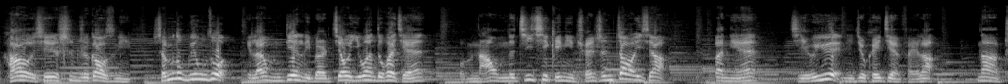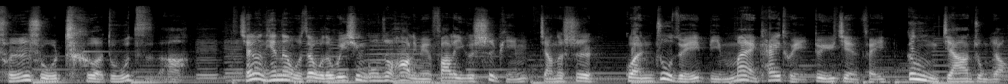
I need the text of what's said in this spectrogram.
还有些甚至告诉你什么都不用做，你来我们店里边交一万多块钱，我们拿我们的机器给你全身照一下，半年几个月你就可以减肥了，那纯属扯犊子啊！前两天呢，我在我的微信公众号里面发了一个视频，讲的是管住嘴比迈开腿对于减肥更加重要。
